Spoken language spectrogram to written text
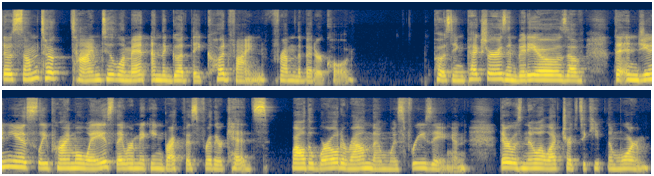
Though some took time to lament and the good they could find from the bitter cold. Posting pictures and videos of the ingeniously primal ways they were making breakfast for their kids while the world around them was freezing and there was no electric to keep them warm.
